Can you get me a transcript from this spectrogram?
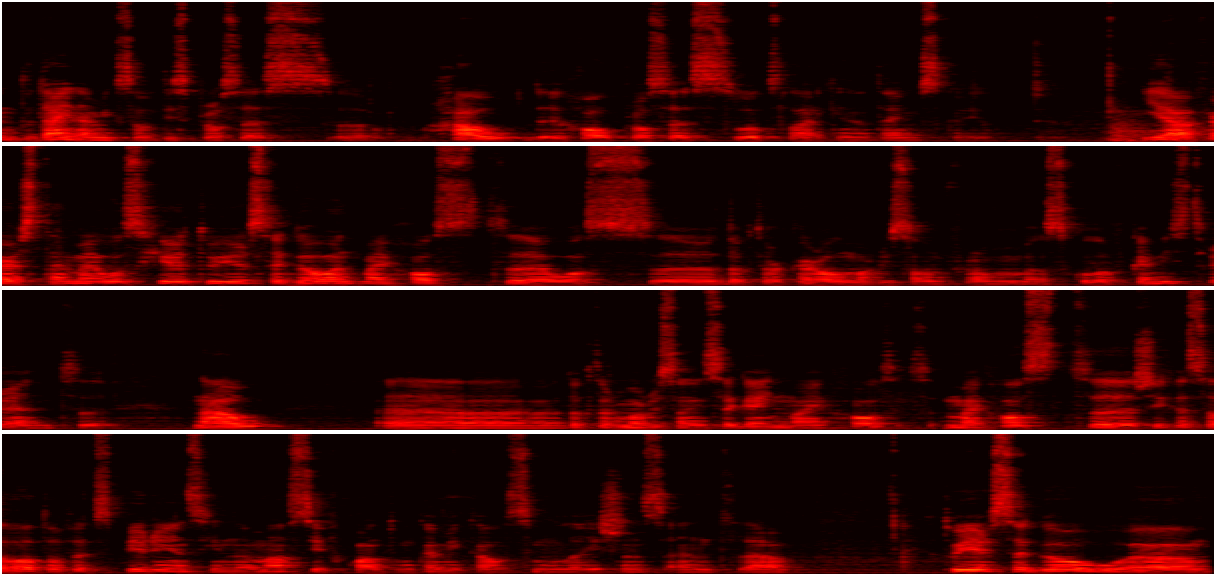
and the dynamics of this process, uh, how the whole process looks like in a time scale. Yeah, first time I was here two years ago and my host uh, was uh, Dr. Carole Morrison from uh, School of Chemistry and uh, now Dr. Morrison is again my host. My host, uh, she has a lot of experience in uh, massive quantum chemical simulations, and uh, two years ago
